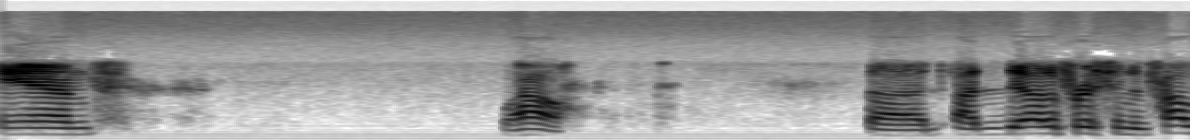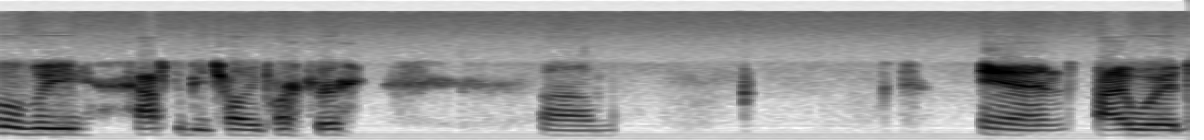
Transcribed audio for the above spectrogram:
and wow, uh, the other person would probably have to be Charlie Parker. Um, and I would,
